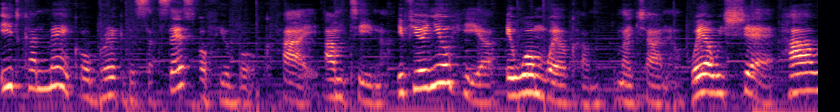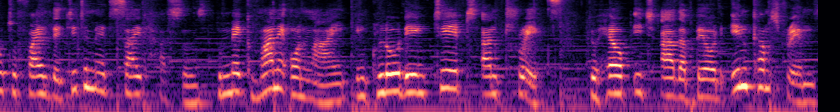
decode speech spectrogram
it can make or break the success of your book. Hi, I'm Tina. If you're new here, a warm welcome to my channel where we share how to find legitimate side hustles to make money online, including tips and tricks to help each other build income streams,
